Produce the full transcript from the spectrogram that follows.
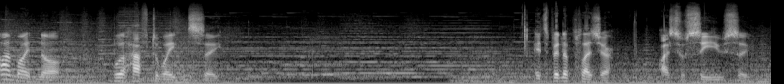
I might not. We'll have to wait and see. It's been a pleasure. I shall see you soon.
